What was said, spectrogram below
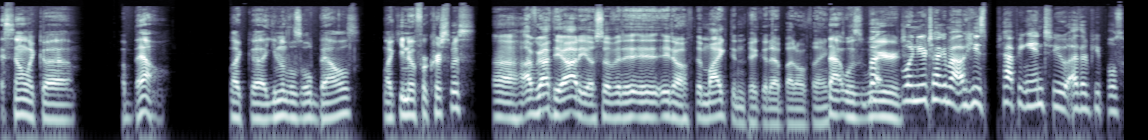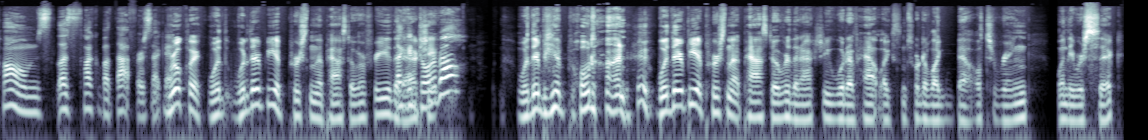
it sounded like a a bell, like uh, you know those old bells, like you know for Christmas. Uh, I've got the audio, so if it, it, you know, the mic didn't pick it up, I don't think. That was But weird. when you're talking about he's tapping into other people's homes, let's talk about that for a second. Real quick, would would there be a person that passed over for you that like a actually doorbell? would there be a hold on would there be a person that passed over that actually would have had like some sort of like bell to ring when they were sick,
